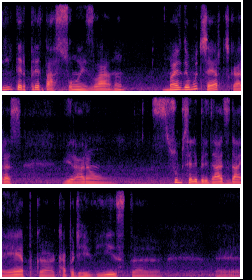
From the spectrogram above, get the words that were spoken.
interpretações lá, né? Mas deu muito certo, os caras viraram subcelebridades da época, capa de revista, é,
